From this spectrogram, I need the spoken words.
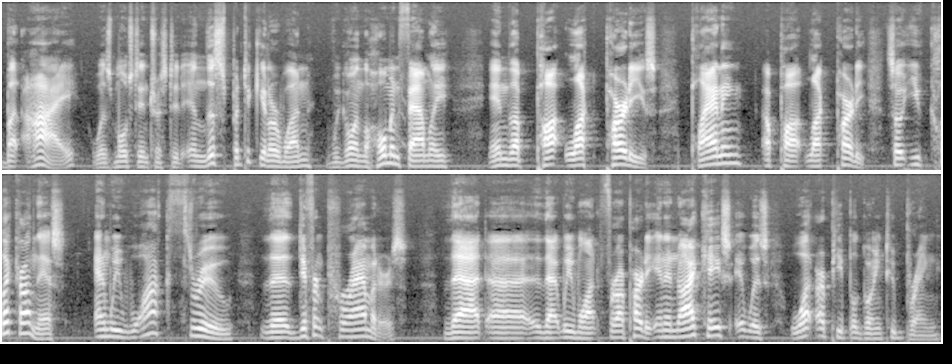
But I was most interested in this particular one. We go in the home and family in the potluck parties, planning a potluck party. So you click on this, and we walk through the different parameters that uh, that we want for our party. And in my case, it was what are people going to bring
